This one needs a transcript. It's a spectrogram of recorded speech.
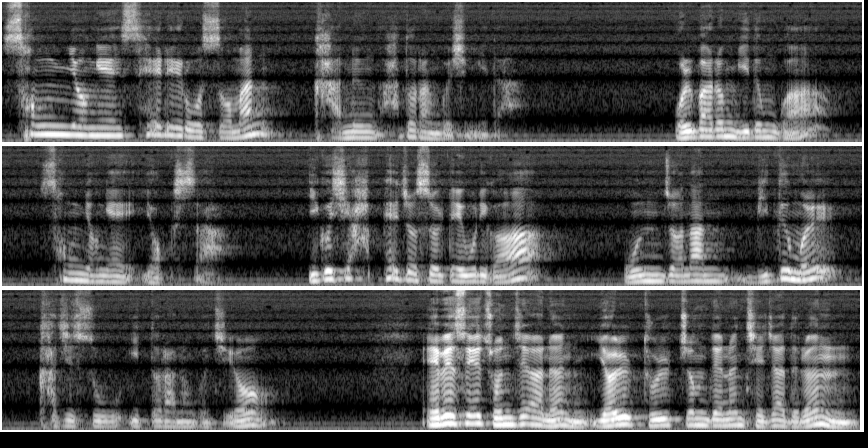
성령의 세례로서만 가능하더란 것입니다. 올바른 믿음과 성령의 역사 이것이 합해졌을 때 우리가 온전한 믿음을 가질 수 있더라는 거지요. 에베소에 존재하는 12쯤 되는 제자들은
